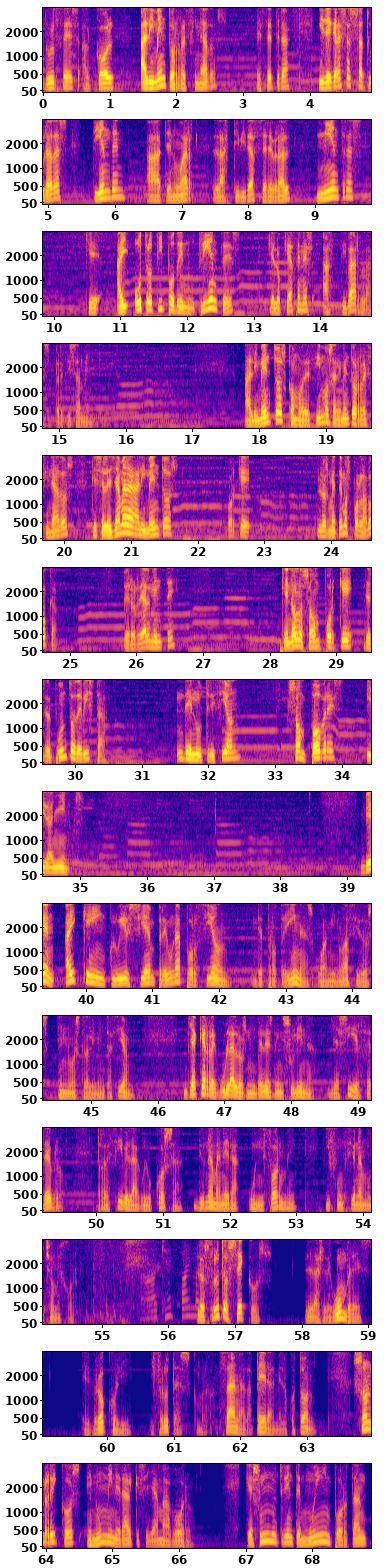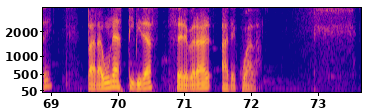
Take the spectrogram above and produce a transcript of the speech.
dulces, alcohol, alimentos refinados, etc., y de grasas saturadas tienden a atenuar la actividad cerebral, mientras que hay otro tipo de nutrientes que lo que hacen es activarlas precisamente. Alimentos, como decimos, alimentos refinados, que se les llaman alimentos porque los metemos por la boca, pero realmente que no lo son porque desde el punto de vista de nutrición son pobres y dañinos. Bien, hay que incluir siempre una porción de proteínas o aminoácidos en nuestra alimentación, ya que regula los niveles de insulina y así el cerebro recibe la glucosa de una manera uniforme y funciona mucho mejor. Los frutos secos, las legumbres, el brócoli y frutas como la manzana, la pera, el melocotón, son ricos en un mineral que se llama boro, que es un nutriente muy importante para una actividad cerebral adecuada.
